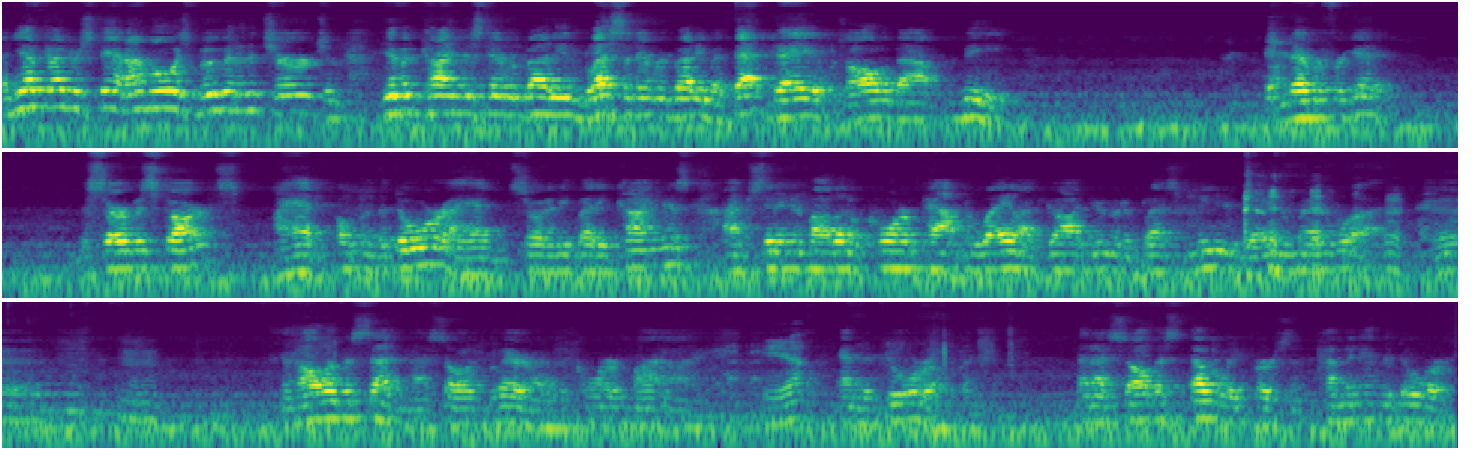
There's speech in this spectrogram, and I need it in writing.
and you have to understand, I'm always moving in the church and giving kindness to everybody and blessing everybody. But that day, it was all about me. I'll never forget it. The service starts. I hadn't opened the door. I hadn't shown anybody kindness. I'm sitting in my little corner, pouting away like, God, you're going to bless me today, no matter what. And all of a sudden, I saw a glare out of the corner of my eye Yeah. and the door opened. And I saw this elderly person coming in the door.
